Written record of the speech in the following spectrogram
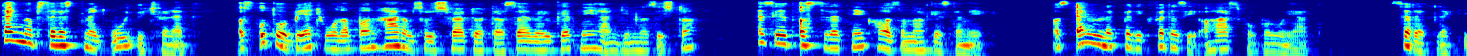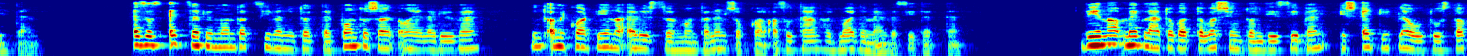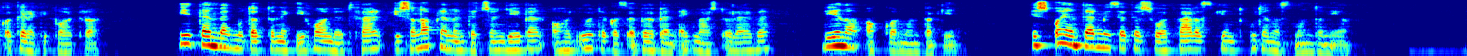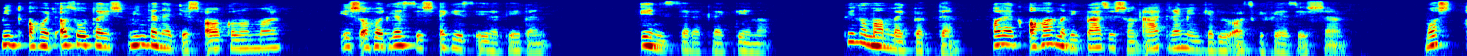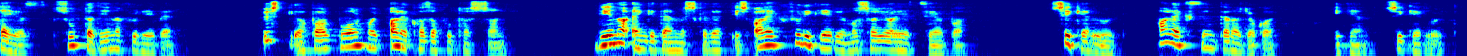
tegnap szereztem egy új ügyfelet. Az utóbbi egy hónapban háromszor is feltörte a szervejüket néhány gimnazista, ezért azt szeretnék, ha azonnal kezdenék. Az előleg pedig fedezi a házfoglalóját. Szeretlek, Iten. Ez az egyszerű mondat szíven ütötte pontosan olyan erővel, mint amikor Déna először mondta nem sokkal azután, hogy majdnem elveszítette. Déna meglátogatta Washington DC-ben, és együtt leautóztak a keleti partra. Héten megmutatta neki, hol nőtt fel, és a naplemente csöndjében, ahogy ültek az öbölben egymást ölelve, Déna akkor mondta ki. És olyan természetes volt válaszként ugyanazt mondania. Mint ahogy azóta is minden egyes alkalommal, és ahogy lesz is egész életében. Én is szeretlek, Déna. Finoman megböktem. Alek a harmadik bázison állt reménykedő arckifejezéssel. Most te jössz, súgta Déna fülébe. Üst ki a parkból, hogy Alek hazafuthasson. Déna engedelmeskedett, és Alek füligérő mosolyjal ért célba. Sikerült. Alek szinte ragyogott. Igen, sikerült.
